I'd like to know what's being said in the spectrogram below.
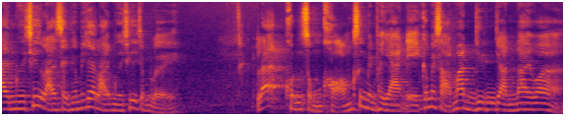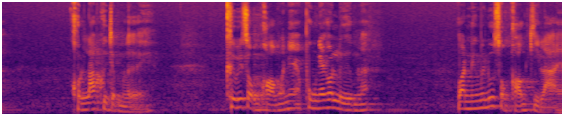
ลายมือชื่อลายเซ็นก็ไม่ใช่ลายมือชื่อจำเลย และคนส่งของซึ่งเป็นพยานเองก็ไม่สามารถยืนยันได้ว่า คนรับคือจำเลย คือไปส่งของวันนี้พรุ่งนี้ก็ลืมแล้ววันหนึ่งไม่รู้ส่งของกี่ลาย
